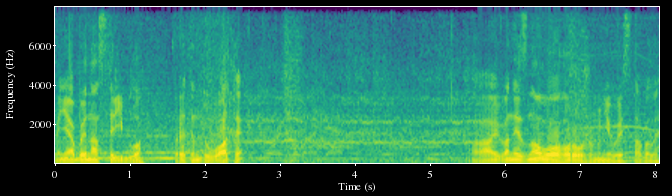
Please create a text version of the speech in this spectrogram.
Мені аби на срібло претендувати. А вони знову огорожу мені виставили.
